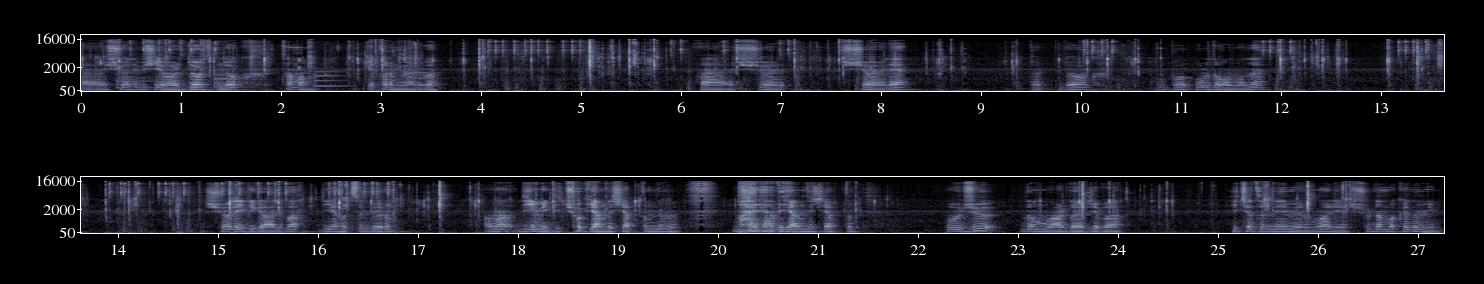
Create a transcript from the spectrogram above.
Eee, şöyle bir şey var. 4 blok. Tamam. Yaparım galiba. Ha, şöyle. Şöyle. 4 blok. Bu burada olmalı. Şöyleydi galiba diye hatırlıyorum. Ama değil miydi? Çok yanlış yaptım değil mi? Bayağı bir yanlış yaptım. Ucu da mı vardı acaba? Hiç hatırlayamıyorum var ya. Şuradan bakabilir miyim?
